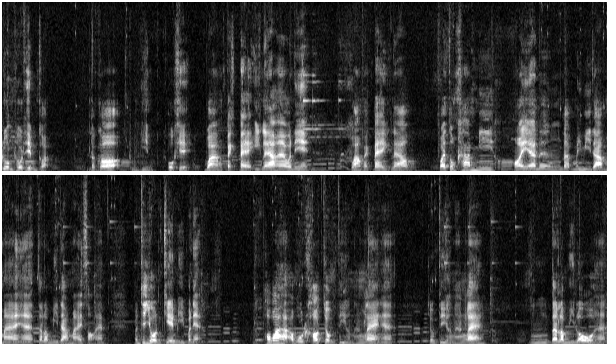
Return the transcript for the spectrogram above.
รวมโทเทมก่อน แล้วก็ถุงหิน โอเค วางแปลกๆอีกแล้วฮะวันนี้ วางแปลกๆอีกแล้วฝ่ายตรงข้ามมีหอยอันหนึ่งแต่ไม่มีดาบไม้ฮะ แต่เรามีดาบไม้สองอัน มันจะโยนเกมอีกปะเนี่ย เพราะว่าอาวุธเขาโจมตีค่อนข้างแรงฮะ โจมตีค่อนข้างแรง อืม แต่เรามีโล่ฮะ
